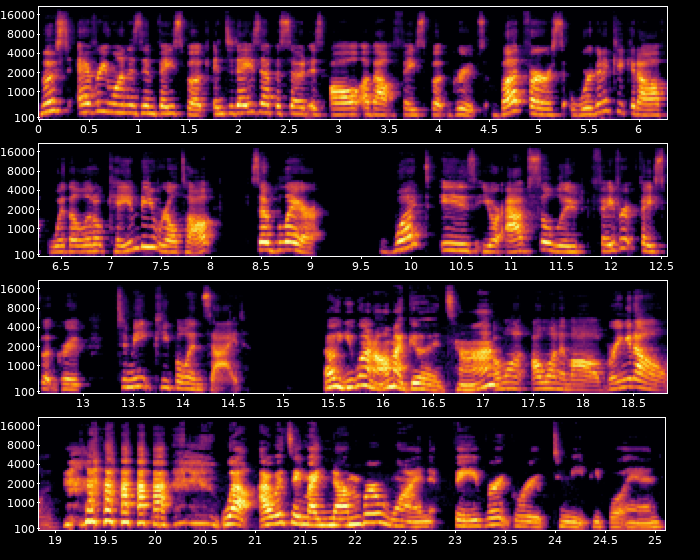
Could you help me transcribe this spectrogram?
Most everyone is in Facebook, and today's episode is all about Facebook groups. But first, we're going to kick it off with a little K and B real talk. So, Blair, what is your absolute favorite Facebook group to meet people inside? Oh, you want all my goods, huh? I want I want them all. Bring it on. well, I would say my number one favorite group to meet people in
